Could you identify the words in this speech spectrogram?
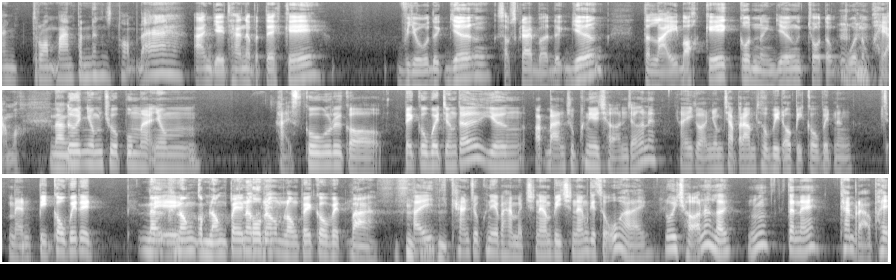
អញទ្រាំបានប៉ុណ្ណឹងធម្មតាអាចនិយាយថានៅប្រទេសគេ view ដូចយើង subscriber ដូចយើងតម្លៃរបស់គេគុណនឹងយើងចូលទៅ4និង5ហ៎ហ្នឹងដូចខ្ញុំជួបពូម៉ាក់ខ្ញុំ high school ឬក៏ពេល covid ចឹងទៅយើងអត់បានជួបគ្នាច្រើនចឹងណាហើយក៏ខ្ញុំចាប់ផ្ដើមធ្វើវីដេអូពី covid ហ្នឹងមិនមែនពី covid ទេនៅក្នុងកំឡុងពេលនៅកូវីក្នុងដអំឡុងពេល covid បាទហើយខានជួបគ្នាប្រហែលមួយឆ្នាំពីរឆ្នាំគេសួរអូហើយលុយច្រើនណាស់លើតើណាកាមេរ៉ាផេ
